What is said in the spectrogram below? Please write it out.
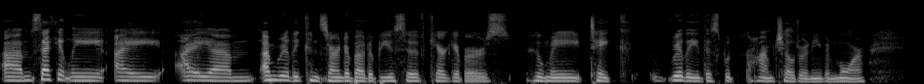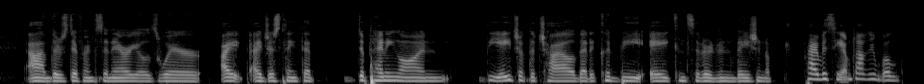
Um, secondly, I I um, I'm really concerned about abusive caregivers who may take really this would harm children even more. Um, there's different scenarios where I I just think that depending on the age of the child, that it could be a considered an invasion of privacy. I'm talking about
